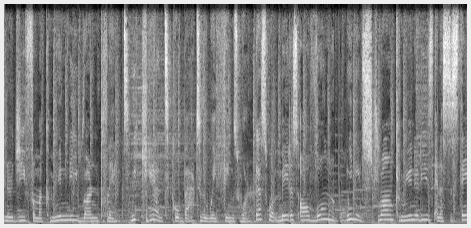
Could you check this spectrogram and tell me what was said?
energy from a community run plant. We can't go back to the way things were. That's what made us all vulnerable. We need strong communities and a sustainable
